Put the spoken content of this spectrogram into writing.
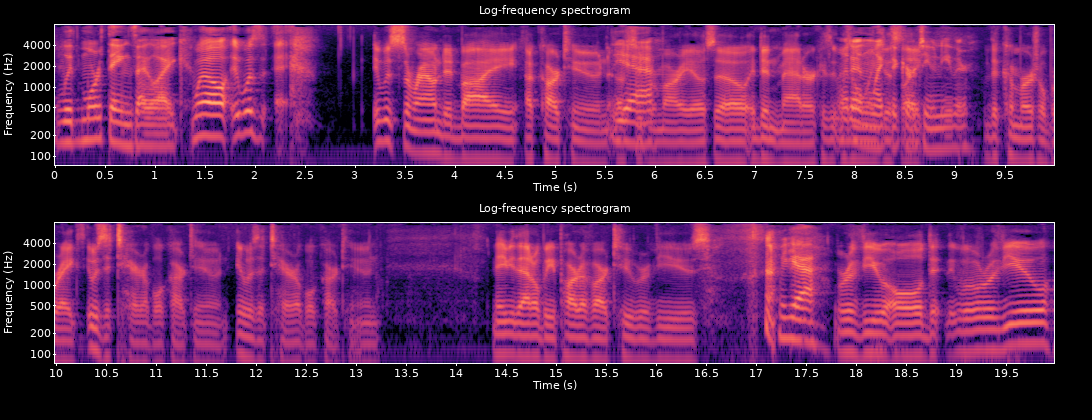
with more things I like. Well, it was. It was surrounded by a cartoon of Yeah. Super Mario, so it didn't matter because it I was didn't only like the just cartoon either. the commercial breaks. It was a terrible cartoon. It was a terrible cartoon. Maybe that'll be part of our two reviews. Yeah. review old. We'll review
